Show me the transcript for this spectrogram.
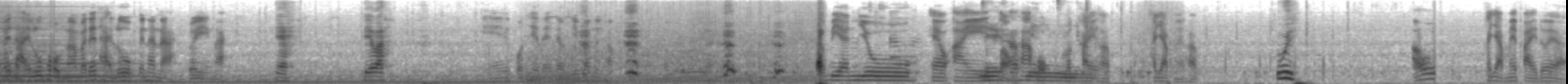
ไม่ถ่ายรูปผมนะไม่ได้ถ่ายรูปเป็นท่านนะตัวเองนะเนี่ยเท่ปะเอ๊ะโคตรเท่เลยเดี๋ยวยิ้มแป๊บนึงครับทะเบียน U L I มีสองครับห้าหกมีรถใครครับ ขยับหน่อยครับ อุ้ย เอาขยับไม่ไปด้วยอะ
